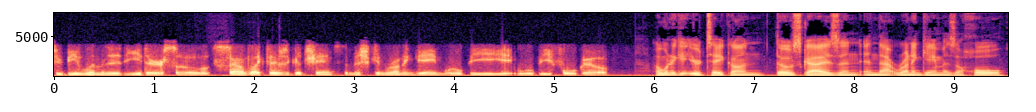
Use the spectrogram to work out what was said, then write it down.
to be limited either. So sounds like there's a good chance the Michigan running game will be will be full go. I want to get your take on those guys and, and that running game as a whole,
